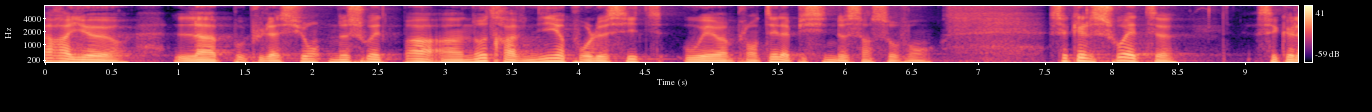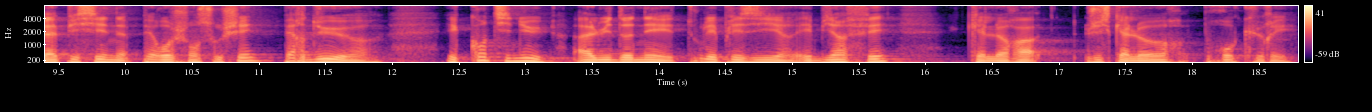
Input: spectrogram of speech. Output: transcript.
Par ailleurs, la population ne souhaite pas un autre avenir pour le site où est implantée la piscine de Saint-Sauvant. Ce qu'elle souhaite, c'est que la piscine Perrochon-Souchet perdure et continue à lui donner tous les plaisirs et bienfaits qu'elle leur a jusqu'alors procuré.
